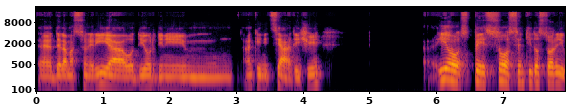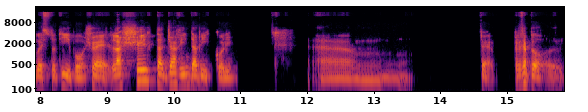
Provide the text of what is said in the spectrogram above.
eh, della massoneria o di ordini mh, anche iniziatici, io spesso ho sentito storie di questo tipo, cioè la scelta già fin da piccoli. Um, cioè, per esempio,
